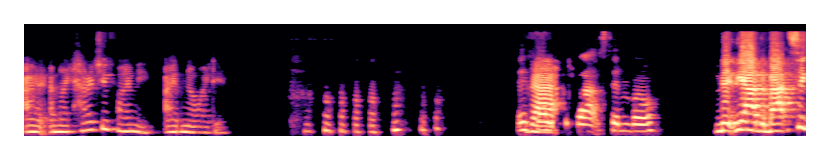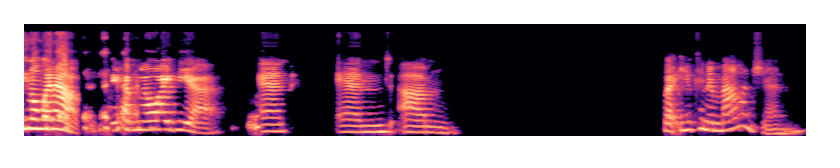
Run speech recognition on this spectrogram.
I, am like how did you find me i have no idea they that that symbol the, yeah, the bat signal went out. they have no idea. And and um but you can imagine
